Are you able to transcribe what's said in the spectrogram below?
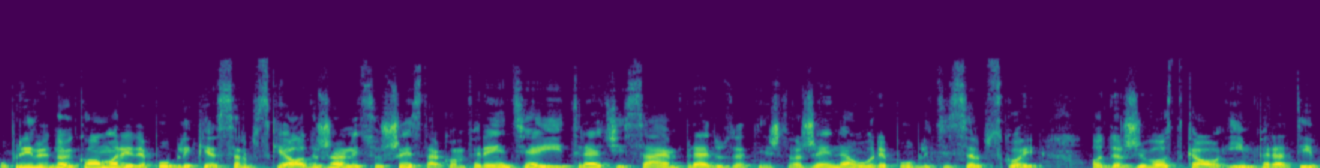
U Privrednoj komori Republike Srpske održani su šesta konferencija i treći sajem preduzetništva žena u Republici Srpskoj, održivost kao imperativ.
